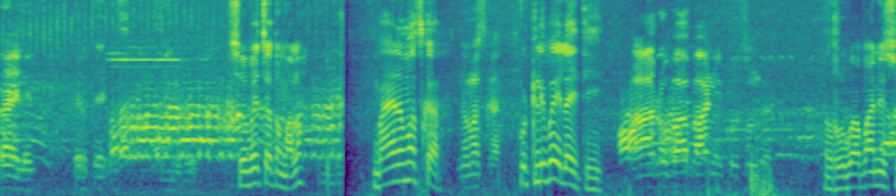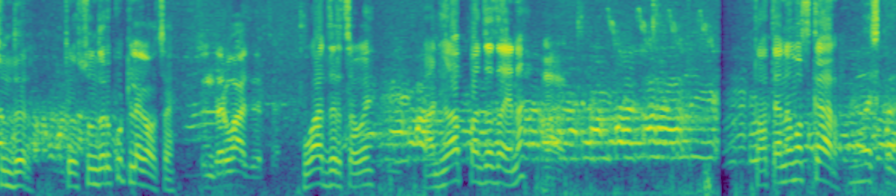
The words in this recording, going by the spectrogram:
राहिले. तर ते शुभेच्छा तुम्हाला. बाय नमस्कार. नमस्कार. कुठली बैल आहे ती? हा रुबाब आणि तो सुंदर. रुबाब आणि सुंदर. तो सुंदर कुठल्या गावचा आहे? सुंदर वाजरचा. वाजरचा वय आणि हा आप्पांचाच आहे ना? तात्या नमस्कार. नमस्कार.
